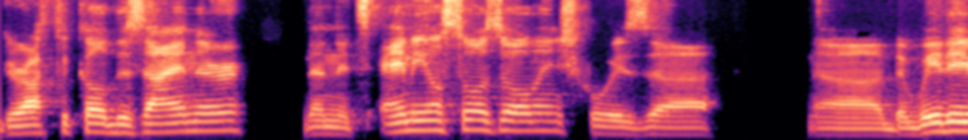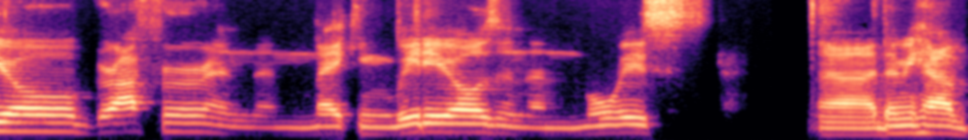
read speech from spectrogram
graphical designer then it's Emil Sozolinch, who is uh, uh, the videographer and, and making videos and then movies. Uh, then we have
